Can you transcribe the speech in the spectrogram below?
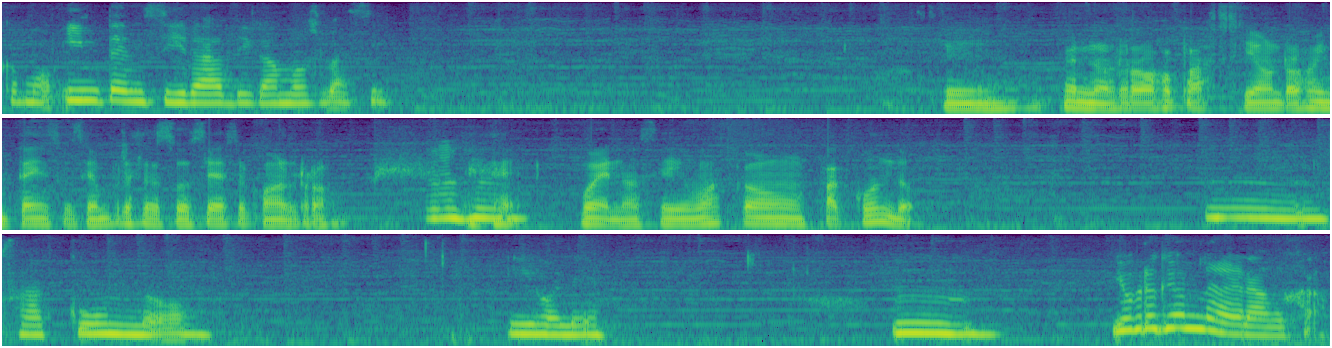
como intensidad, digámoslo así. Sí, bueno, rojo pasión, rojo intenso, siempre se asocia eso con el rojo. bueno, seguimos con Facundo. Mm, Facundo. Híjole. Mm, yo creo que una naranja.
